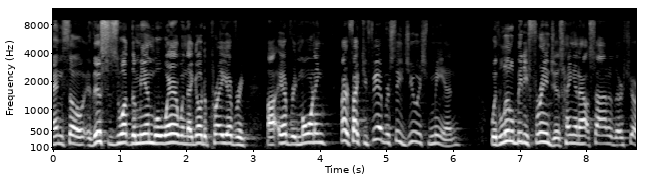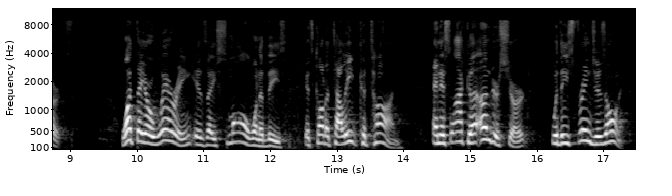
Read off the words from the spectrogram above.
And so this is what the men will wear when they go to pray every, uh, every morning. Matter of fact, if you ever see Jewish men with little bitty fringes hanging outside of their shirts, what they are wearing is a small one of these. It's called a talit katan. And it's like an undershirt with these fringes on it.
